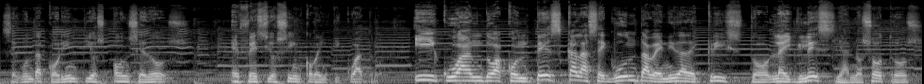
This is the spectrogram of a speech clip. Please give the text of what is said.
2 Corintios 11:2, Efesios 5:24. Y cuando acontezca la segunda venida de Cristo, la iglesia, nosotros,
